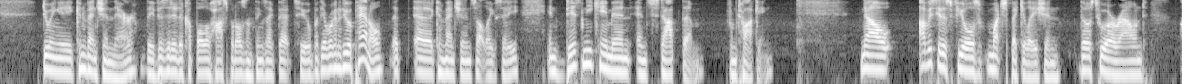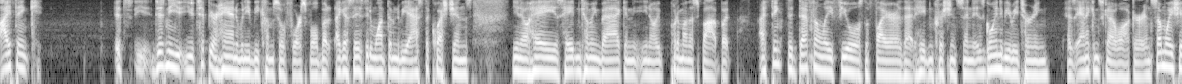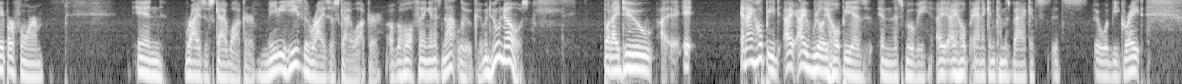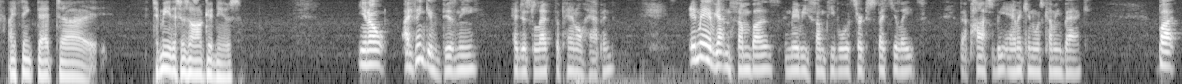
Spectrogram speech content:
doing a convention there. They visited a couple of hospitals and things like that too, but they were going to do a panel at, at a convention in Salt Lake City, and Disney came in and stopped them from talking. Now, obviously, this fuels much speculation. Those two are around. I think it's Disney. You tip your hand when you become so forceful, but I guess they just didn't want them to be asked the questions. You know, hey, is Hayden coming back? And you know, he put him on the spot. But I think that definitely fuels the fire that Hayden Christensen is going to be returning as Anakin Skywalker in some way, shape, or form in Rise of Skywalker. Maybe he's the Rise of Skywalker of the whole thing, and it's not Luke. I mean, who knows? But I do. It, and I hope he. I, I really hope he is in this movie. I, I hope Anakin comes back. It's it's it would be great. I think that uh, to me this is all good news. You know, I think if Disney had just let the panel happen, it may have gotten some buzz, and maybe some people would start to speculate that possibly Anakin was coming back. But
